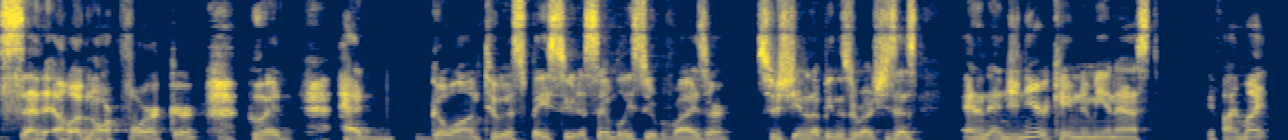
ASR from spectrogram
said Eleanor Foraker, who had had go on to a spacesuit assembly supervisor. So she ended up being the supervisor. She says, and an engineer came to me and asked if I might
